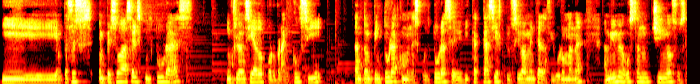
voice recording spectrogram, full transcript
Y empezó, empezó a hacer esculturas influenciado por Brancusi, tanto en pintura como en escultura se dedica casi exclusivamente a la figura humana. A mí me gustan un chingo sus,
